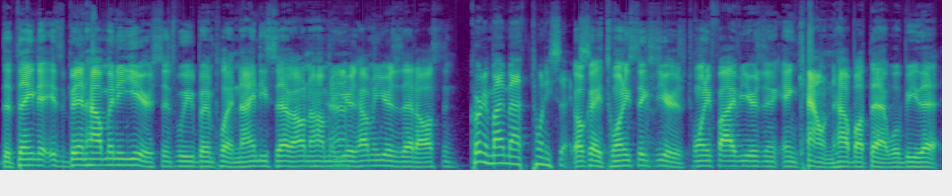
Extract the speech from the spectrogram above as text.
The thing that it's been how many years since we've been playing? 97. I don't know how many Yeah. years. How many years is that, Austin? According to my math, 26. Okay, 26 years, 25 years and, and counting. How about that? We'll be that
